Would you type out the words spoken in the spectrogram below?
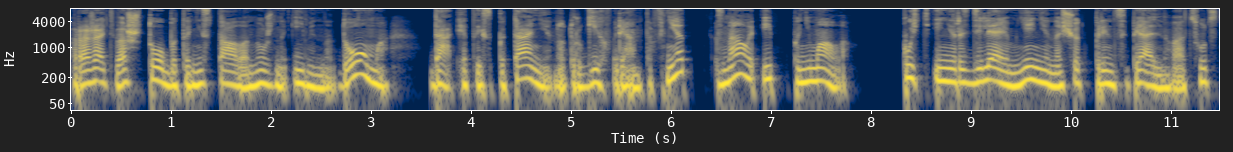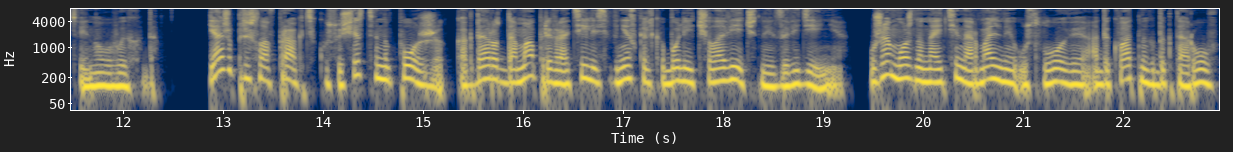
рожать во что бы то ни стало нужно именно дома, да, это испытание, но других вариантов нет, знала и понимала, пусть и не разделяя мнение насчет принципиального отсутствия иного выхода. Я же пришла в практику существенно позже, когда роддома превратились в несколько более человечные заведения. Уже можно найти нормальные условия, адекватных докторов,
